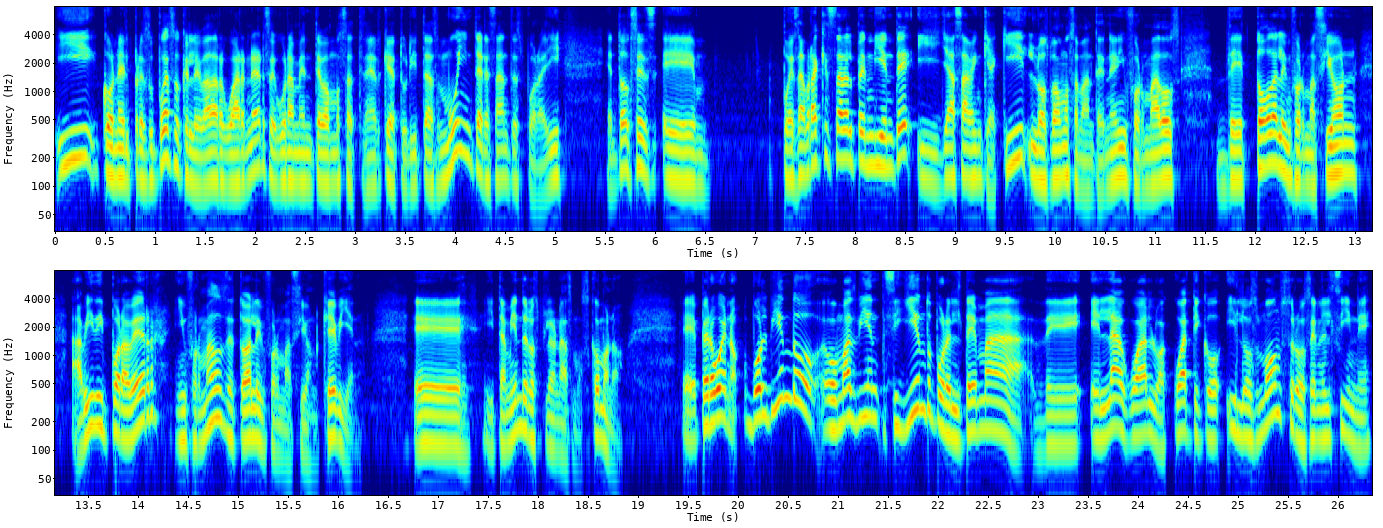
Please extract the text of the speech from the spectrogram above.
y con el presupuesto que le va a dar Warner seguramente vamos a tener criaturitas muy interesantes por ahí. Entonces, eh, pues habrá que estar al pendiente y ya saben que aquí los vamos a mantener informados de toda la información a vida y por haber, informados de toda la información, qué bien. Eh, y también de los pleonasmos, cómo no. Eh, pero bueno, volviendo, o más bien siguiendo por el tema de el agua, lo acuático y los monstruos en el cine,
